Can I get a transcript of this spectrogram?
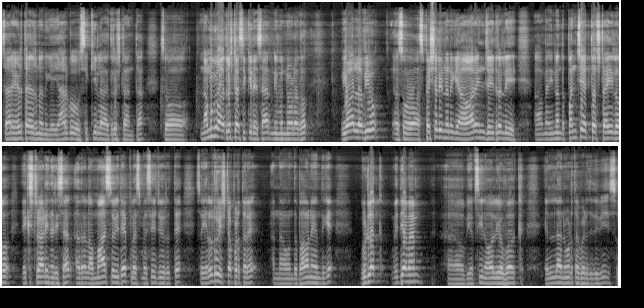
ಸರ್ ಹೇಳ್ತಾ ಇದ್ರು ನನಗೆ, ಯಾರಿಗೂ ಸಿಕ್ಕಿಲ್ಲ ಅದೃಷ್ಟ ಅಂತ. ಸೊ ನಮಗೂ ಅದೃಷ್ಟ ಸಿಕ್ಕಿದೆ ಸರ್ ನಿಮ್ಮನ್ನು ನೋಡೋದು. We all love you so specially ನನಗೆ ಆರೆಂಜ್ ಇದರಲ್ಲಿ, ಆಮೇಲೆ ಇನ್ನೊಂದು ಪಂಚೆ ಎತ್ತೋ ಸ್ಟೈಲು ಎಕ್ಸ್ಟ್ರಾಡಿನರಿ ಸರ್ ಅದರಲ್ಲಿ ಆ ಮಾಸು ಇದೆ ಪ್ಲಸ್ ಮೆಸೇಜು ಇರುತ್ತೆ. ಸೊ ಎಲ್ಲರೂ ಇಷ್ಟಪಡ್ತಾರೆ ಅನ್ನೋ ಒಂದು ಭಾವನೆಯೊಂದಿಗೆ. Good luck Vidya ma'am we have seen all your work ಎಲ್ಲ ನೋಡ್ತಾ ಬೆಳೆದಿದ್ದೀವಿ. So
